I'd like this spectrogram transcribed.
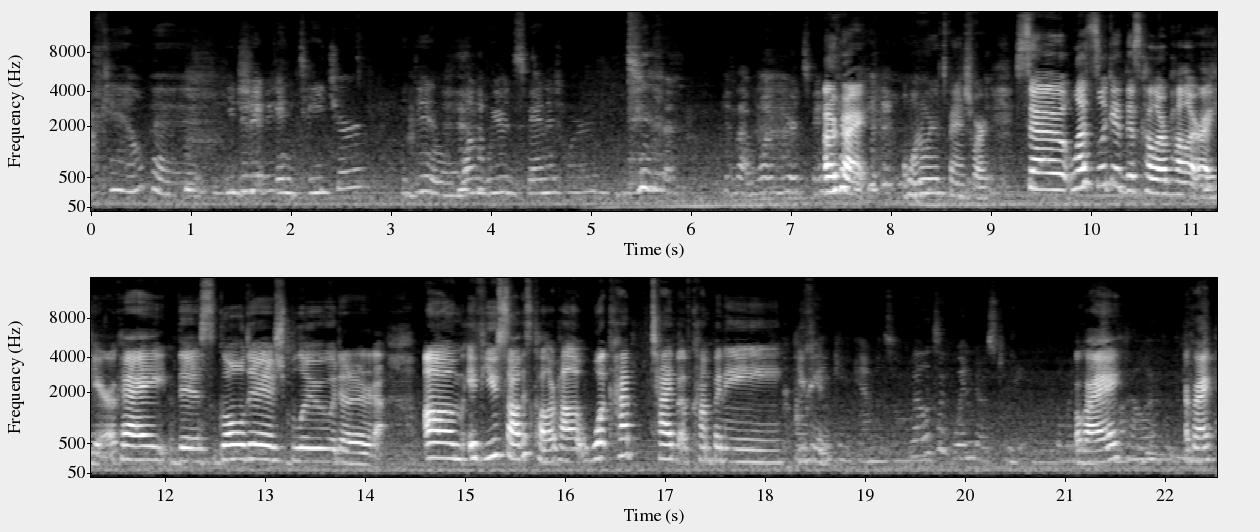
I can't help it. You did it in teacher. You did it in one weird Spanish word. That one weird Spanish. Okay. One weird Spanish word. So let's look at this color palette right here, okay? This goldish blue, da da da da. Um, if you saw this color palette, what type type of company you I'm can? thinking Amazon. That looks like Windows to me. Windows Okay. palette. Okay.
